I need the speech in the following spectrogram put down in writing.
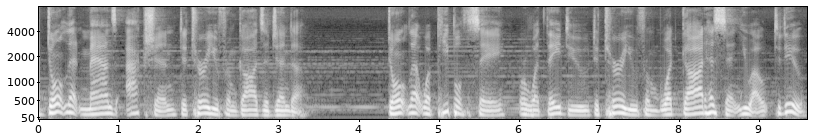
But don't let man's action deter you from God's agenda. Don't let what people say or what they do deter you from what God has sent you out to do.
